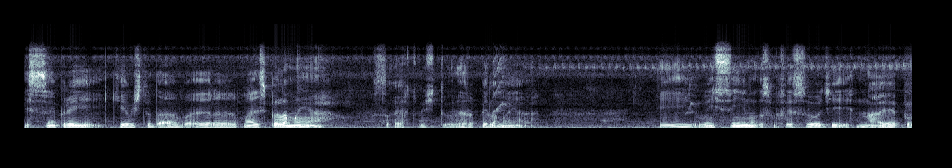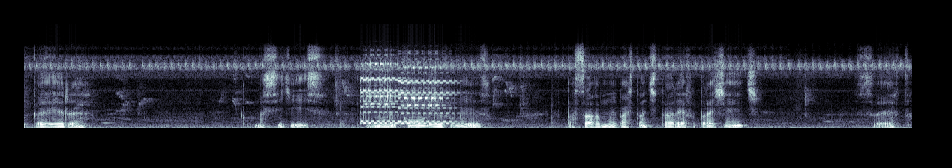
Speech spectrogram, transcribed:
E sempre que eu estudava era mais pela manhã, certo? O estudo era pela manhã. E o ensino dos professores de, na época era, como se diz, com o livro mesmo. Passava muito, bastante tarefa pra gente, certo?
